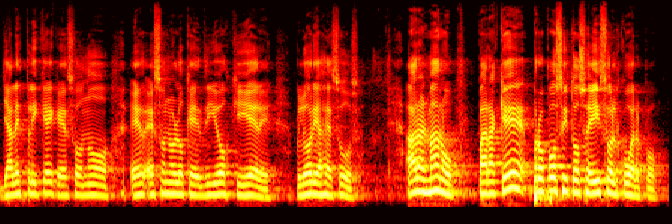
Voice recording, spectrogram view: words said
ya le expliqué que eso no, eso no es lo que Dios quiere. Gloria a Jesús. Ahora, hermano, ¿para qué propósito se hizo el cuerpo?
